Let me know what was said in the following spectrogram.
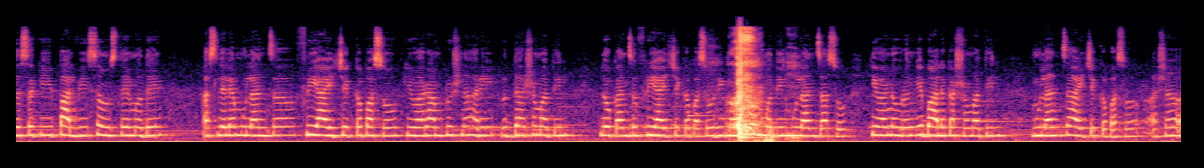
जसं की पालवी संस्थेमध्ये असलेल्या मुलांचं फ्री आय चेकअप असो किंवा रामकृष्ण हरी वृद्धाश्रमातील लोकांचं फ्री आय चेकअप असो रिमांड होममधील मुलांचं असो किंवा नवरंगी बालक आश्रमातील मुलांचं आय चेकअप असो अशा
